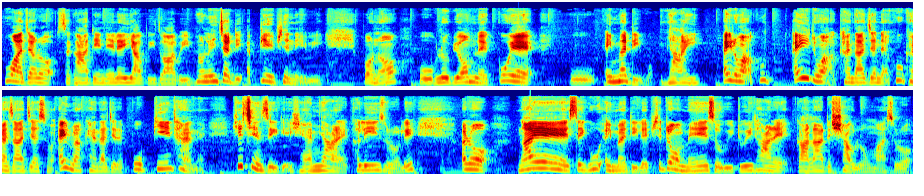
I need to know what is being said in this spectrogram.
ဟိုကကြတော့စကားတင်နဲ့လည်းရောက်ပြီးသွားပြီမျောလင်းချက်တွေအပြည့်ဖြစ်နေပြီပေါ့နော်ဟိုဘယ်လိုပြောမလဲကိုယ့်ရဲ့ ဟိုအိမ်မက်တွေပေါ့အများကြီးအဲ့တော့အခုအဲ့ဒီတော့ခံစားချက်နဲ့အခုခံစားချက်ဆိုရင်အဲ့ဒီတော့ခံစားချက်တွေပိုပြင်းထန်တယ်ဖြစ်ချင်စိတ်တွေရမ်းများတယ်ခလေးဆိုတော့လေအဲ့တော့ငါရဲ့စိတ်ကူးအိမ်မက်တွေလည်းဖြစ်တော့မဲဆိုပြီးတွေးထားတဲ့ကာလတစ်လျှောက်လုံးမှာဆိုတော့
